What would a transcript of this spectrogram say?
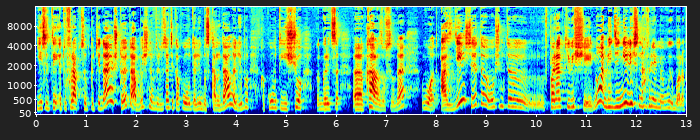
если ты эту фракцию покидаешь, то это обычно в результате какого-то либо скандала, либо какого-то еще, как говорится, э, казуса. Да? Вот. А здесь это, в общем-то, в порядке вещей. Ну, объединились на время выборов,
